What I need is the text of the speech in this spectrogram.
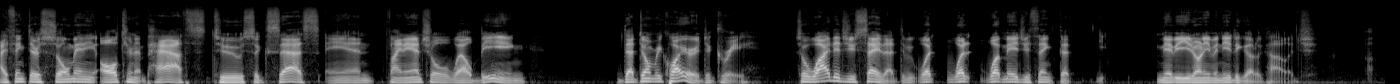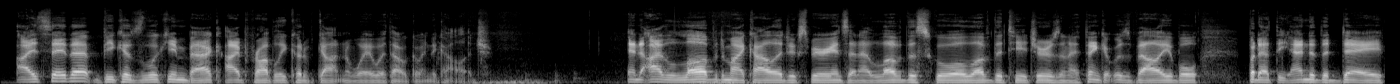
I think there's so many alternate paths to success and financial well being that don't require a degree. So why did you say that? What what what made you think that maybe you don't even need to go to college? I say that because looking back, I probably could have gotten away without going to college and I loved my college experience and I loved the school, loved the teachers, and I think it was valuable. But at the end of the day,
